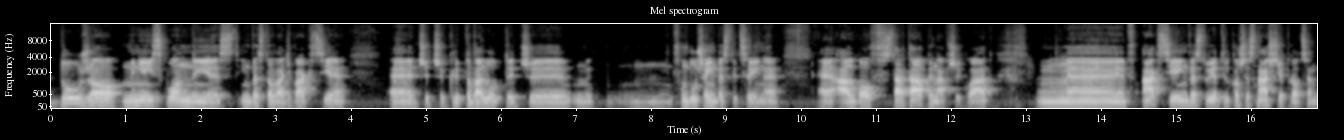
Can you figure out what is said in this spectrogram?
Dużo mniej skłonny jest inwestować w akcje, czy, czy kryptowaluty, czy mm, fundusze inwestycyjne, albo w startupy na przykład Mm, w akcje inwestuje tylko 16%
